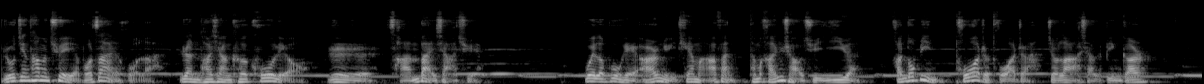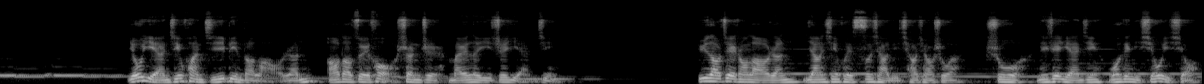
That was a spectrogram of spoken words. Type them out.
如今他们却也不在乎了，任它像棵枯柳，日日残败下去。为了不给儿女添麻烦，他们很少去医院，很多病拖着拖着就落下了病根儿。有眼睛患疾病的老人，熬到最后甚至没了一只眼睛。遇到这种老人，杨欣会私下里悄悄说：“叔，你这眼睛我给你修一修，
